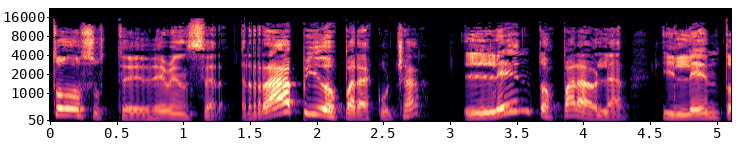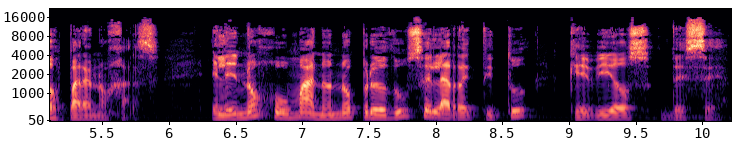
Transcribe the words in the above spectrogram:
Todos ustedes deben ser rápidos para escuchar, lentos para hablar y lentos para enojarse. El enojo humano no produce la rectitud que Dios desea.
